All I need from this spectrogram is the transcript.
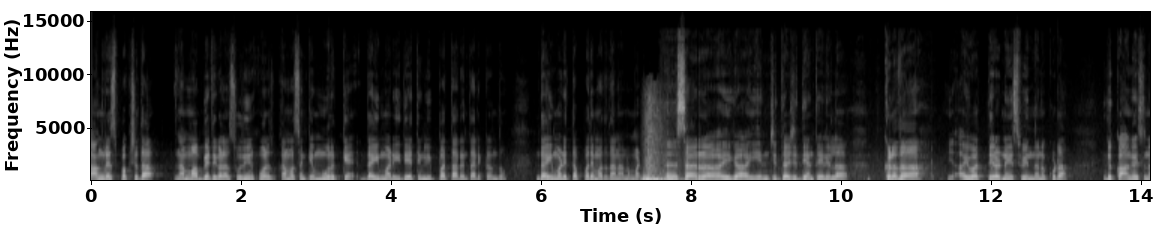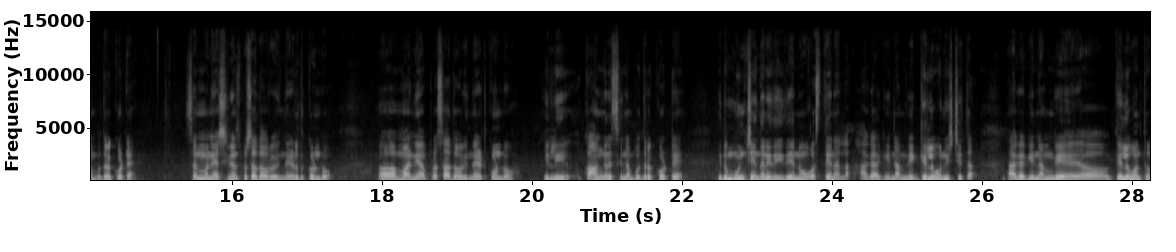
ಕಾಂಗ್ರೆಸ್ ಪಕ್ಷದ ನಮ್ಮ ಅಭ್ಯರ್ಥಿಗಳ ಸುದೀನ್ ಕುಮಾರ್ ಕ್ರಮ ಸಂಖ್ಯೆ ಮೂರಕ್ಕೆ ದಯಮಾಡಿ ಇದೇ ತಿಂಗಳು ಇಪ್ಪತ್ತಾರನೇ ತಾರೀಕರಂದು ದಯಮಾಡಿ ತಪ್ಪದೇ ಮತದಾನವನ್ನು ಮಾಡಿ. ಸರ್ ಈಗ ಏನು ಜಿದ್ದಾಜಿದ್ದಿ ಅಂತ ಏನಿಲ್ಲ. ಕಳೆದ ಐವತ್ತೆರಡನೇ ಇಸ್ವಿಯಿಂದನೂ ಕೂಡ ಇದು ಕಾಂಗ್ರೆಸ್ಸಿನ ಭದ್ರಕೋಟೆ. ಸನ್ಮಾನ್ಯ ಶ್ರೀನಿವಾಸ ಪ್ರಸಾದ್ ಅವರಿಂದ ಹಿಡಿದುಕೊಂಡು ಮಾನ್ಯ ಪ್ರಸಾದ್ ಅವರಿಂದ ಹಿಡ್ಕೊಂಡು, ಇಲ್ಲಿ ಕಾಂಗ್ರೆಸ್ಸಿನ ಭದ್ರಕೋಟೆ ಇದು ಮುಂಚೆಯಿಂದನೇ ಇದೆ, ಇದೇನು ಹೊಸ್ತೇನಲ್ಲ. ಹಾಗಾಗಿ ನಮಗೆ ಗೆಲುವು ನಿಶ್ಚಿತ. ಹಾಗಾಗಿ ನಮಗೆ ಗೆಲುವಂತೂ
